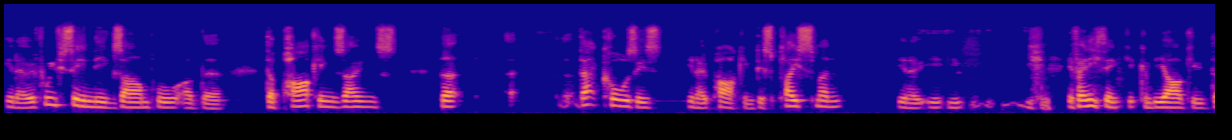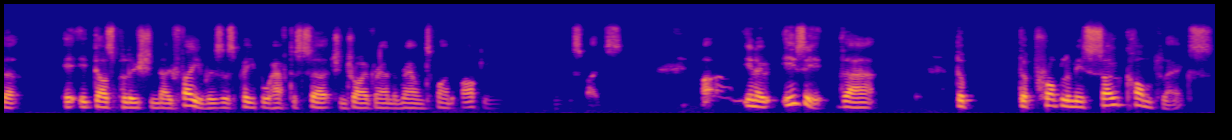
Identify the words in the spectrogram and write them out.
you know, if we've seen the example of the the parking zones, that that causes, you know, parking displacement. You know, you, you, if anything, it can be argued that it, it does pollution no favours as people have to search and drive around and around to find a parking space. Uh, you know, is it that the the problem is so complex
